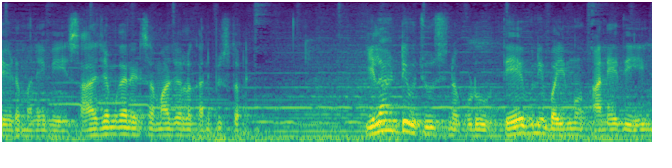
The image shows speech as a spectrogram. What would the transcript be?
చేయడం అనేవి సహజంగా నేటి సమాజంలో కనిపిస్తున్నాయి. ఇలాంటివి చూసినప్పుడు దేవుని భయం అనేది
